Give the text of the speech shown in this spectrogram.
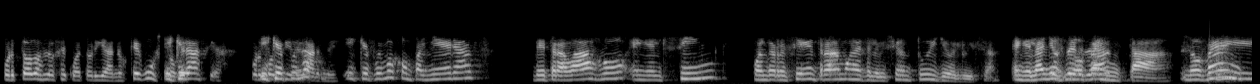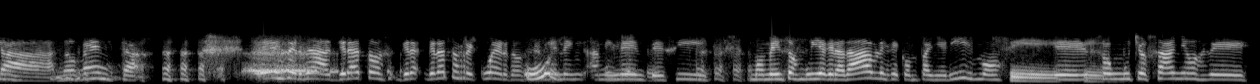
por todos los ecuatorianos. Qué gusto, gracias y que fuimos, y que fuimos compañeras de trabajo en el CIN cuando recién entrábamos a televisión tú y yo, Luisa, en el año 90, 90, 90. Es verdad, gratos, gratos recuerdos vienen a mi mente, sí, momentos muy agradables de compañerismo, eh, son muchos años de,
